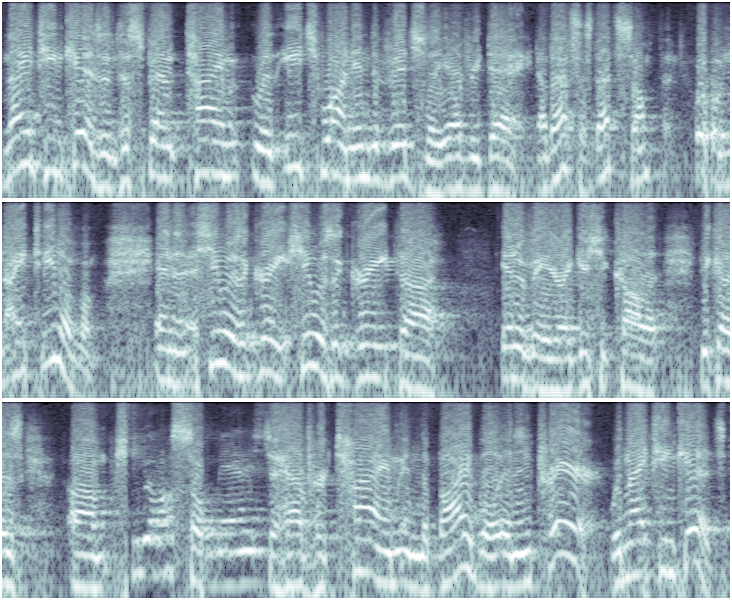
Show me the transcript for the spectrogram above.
19 kids and to spend time with each one individually every day. Now that's, that's something. Whoa, 19 of them. And uh, she was a great, she was a great uh, innovator, I guess you call it, because um, she also managed to have her time in the Bible and in prayer with 19 kids.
